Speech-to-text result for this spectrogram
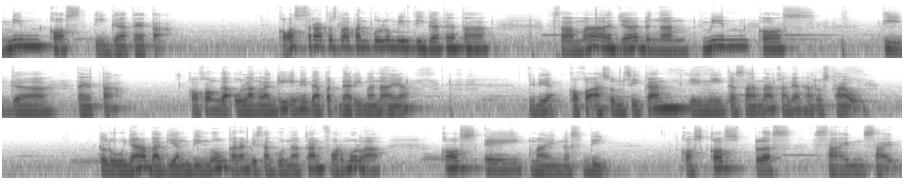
min cos 3 theta. Cos 180 min 3 theta sama aja dengan min cos 3 theta. Koko nggak ulang lagi ini dapat dari mana ya. Jadi Koko asumsikan ini ke sana kalian harus tahu. Clue-nya bagi yang bingung kalian bisa gunakan formula cos A minus B. Cos cos plus sin sin.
